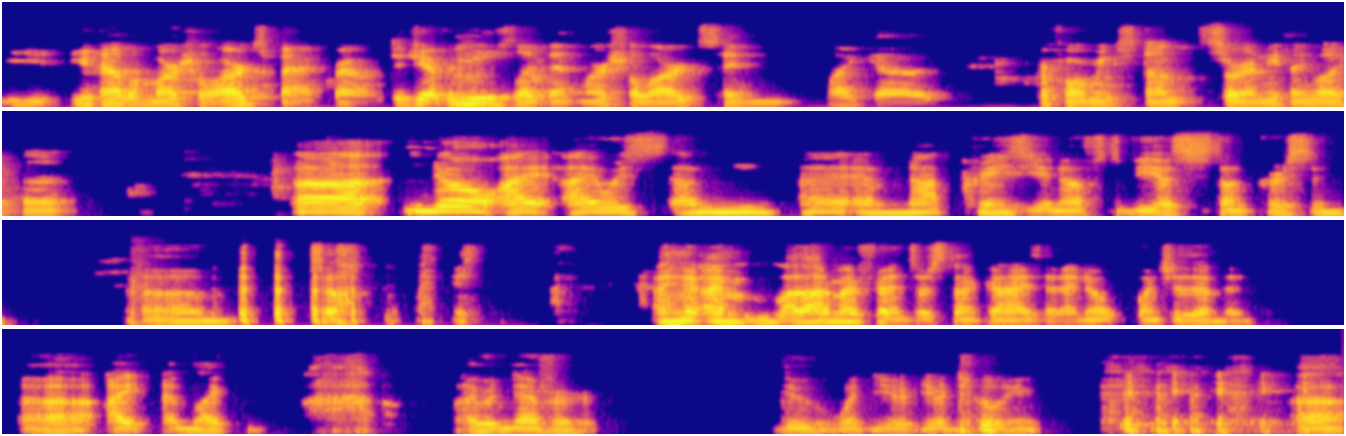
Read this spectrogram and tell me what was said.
you, you have a martial arts background. Did you ever Mhm. use like that martial arts in like uh, performing stunts or anything like that? Uh, no, I I was I'm I am not crazy enough to be a stunt person. Um, so I know I'm a lot of my friends are stunt guys, and I know a bunch of them, and uh, I I'm like I would never do what you're you're doing. Uh,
